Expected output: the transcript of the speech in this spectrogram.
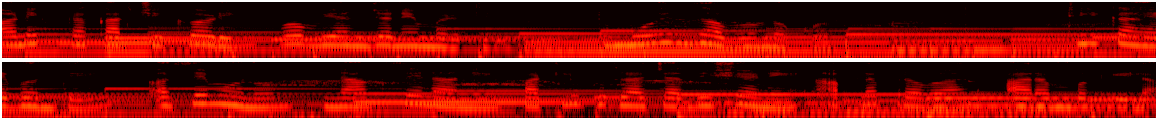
अनेक प्रकारची कढी व व्यंजने मिळतील. तू मुळीच घाबरू नकोस. ठीक आहे बनते असे म्हणून नागसेनाने पाटलीपुत्राच्या दिशेने आपला प्रवास आरंभ केला.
